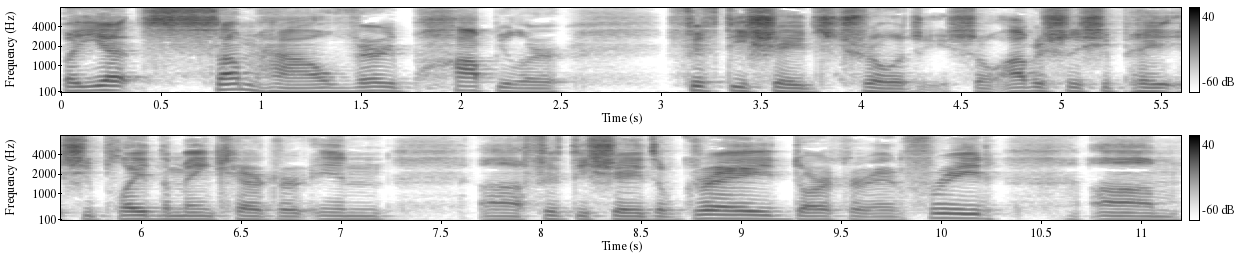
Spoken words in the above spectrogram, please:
but yet somehow very popular Fifty Shades trilogy. So obviously she pay, she played the main character in uh, Fifty Shades of Grey, Darker and Freed. Um,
